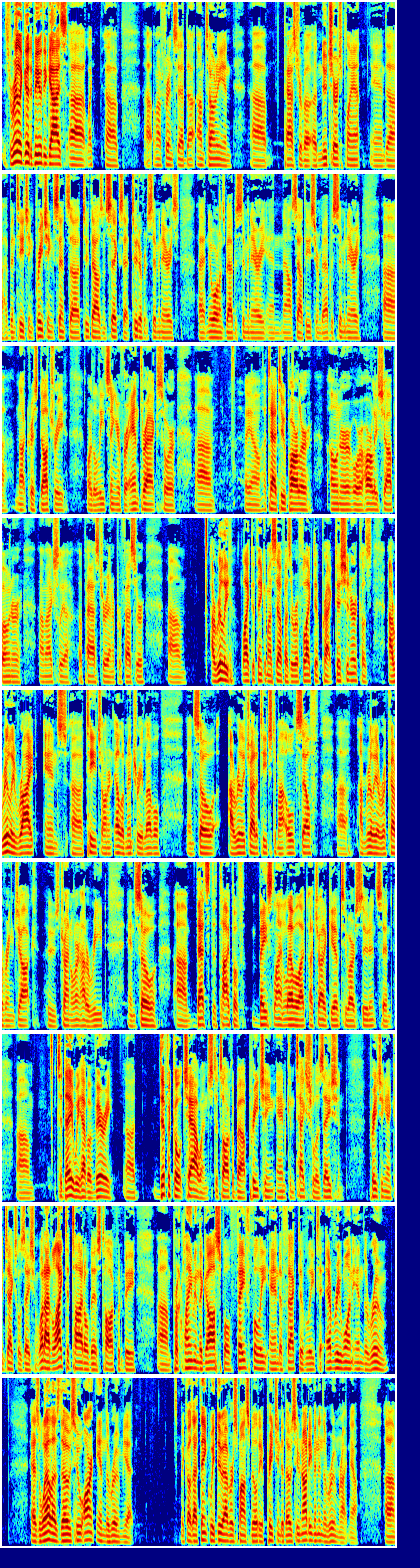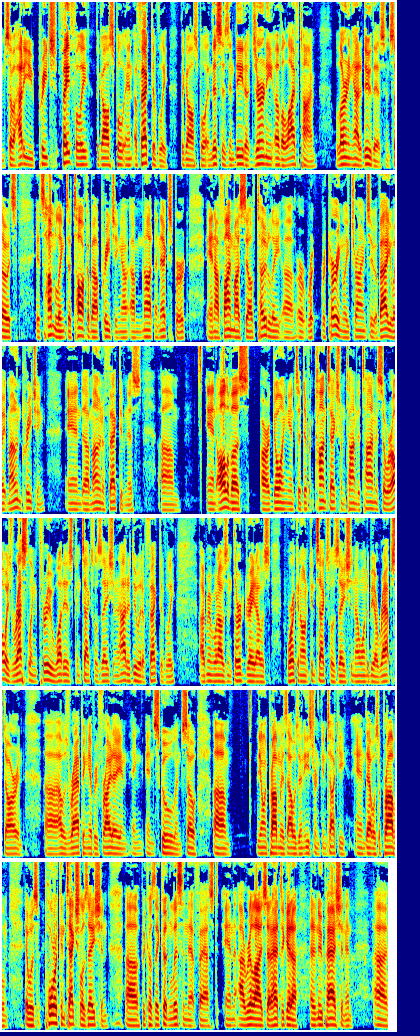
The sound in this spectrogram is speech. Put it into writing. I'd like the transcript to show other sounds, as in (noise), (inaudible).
it's really good to be with you guys. Uh, like uh, uh, my friend said, uh, I'm Tony and uh, pastor of a, a, new church plant, and uh, have been teaching, preaching since 2006 at two different seminaries, at New Orleans Baptist Seminary and now Southeastern Baptist Seminary. not Chris Daughtry or the lead singer for Anthrax or you know a tattoo parlor owner or a Harley shop owner. I'm actually a, a pastor and a professor. Um, I really like to think of myself as a reflective practitioner because I really write and uh, teach on an elementary level. And so I really try to teach to my old self. Uh, I'm really a recovering jock who's trying to learn how to read. And so um, that's the type of baseline level I, I, try to give to our students. And um, today we have a very uh, difficult challenge to talk about preaching and contextualization preaching and contextualization. What I'd like to title this talk would be um, Proclaiming the Gospel Faithfully and Effectively to Everyone in the Room, as well as those who aren't in the room yet. Because I think we do have a responsibility of preaching to those who are not even in the room right now. Um, so, how do you preach faithfully the gospel and effectively the gospel? And this is indeed a journey of a lifetime learning how to do this. And so it's it's humbling to talk about preaching. I, am not an expert, and I find myself totally uh, or re- recurringly trying to evaluate my own preaching and uh, my own effectiveness. Um, and all of us are going into different contexts from time to time, and so we're always wrestling through what is contextualization and how to do it effectively. I remember when I was in third grade, I was working on contextualization. I wanted to be a rap star, and uh, I was rapping every Friday in, in, in school. And so um, the only problem is I was in eastern Kentucky, and that was a problem. It was poor contextualization uh, because they couldn't listen that fast, and I realized that I had to get a, a new passion. And uh,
